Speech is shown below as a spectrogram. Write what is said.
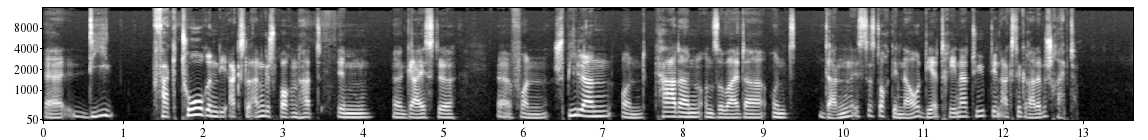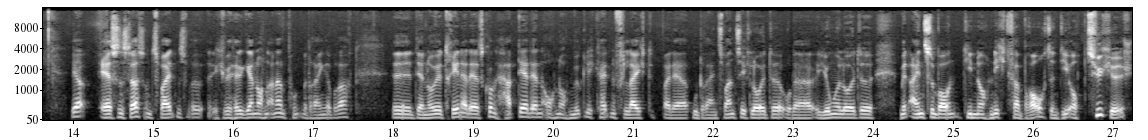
äh, die Faktoren, die Axel angesprochen hat, im äh, Geiste äh, von Spielern und Kadern und so weiter. Und dann ist es doch genau der Trainertyp, den Axel gerade beschreibt. Ja, erstens das und zweitens, ich hätte gerne noch einen anderen Punkt mit reingebracht. Äh, Der neue Trainer, der jetzt kommt, hat der denn auch noch Möglichkeiten, vielleicht bei der U23 Leute oder junge Leute mit einzubauen, die noch nicht verbraucht sind, die auch psychisch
